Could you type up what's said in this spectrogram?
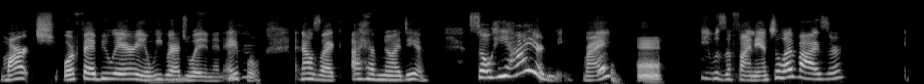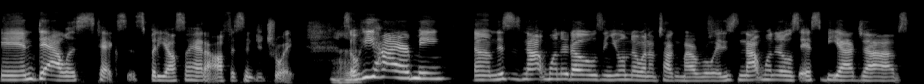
March or February, and we Mhm. graduated in April. And I was like, "I have no idea." So he hired me, right? Mm. He was a financial advisor in Dallas, Texas, but he also had an office in Detroit. So Mhm. he hired me. Um, this is not one of those, and you'll know what I'm talking about, Roy. It's not one of those SBI jobs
